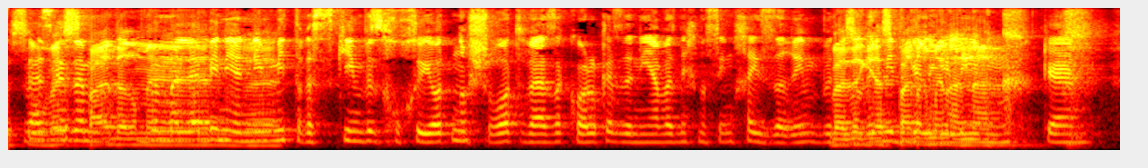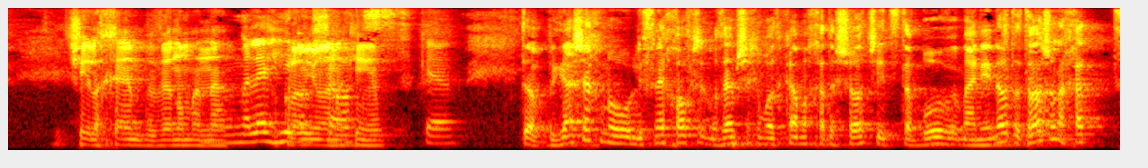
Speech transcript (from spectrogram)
וסיבובי ספיידרמן. ומלא בניינים ו- מתרסקים וזכוכיות נושרות ואז הכל כזה נהיה ואז נכנסים חייזרים ואז ודברים הגיע ספיידרמן מתגלגלים. ענק. כן, שיילחם בוונום ענק. כולם hero. shots. כן. טוב, בגלל שאנחנו לפני חופש, אני רוצה להמשיך עם עוד כמה חדשות שהצטברו ומעניינות. אז דבר ראשון, אחת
